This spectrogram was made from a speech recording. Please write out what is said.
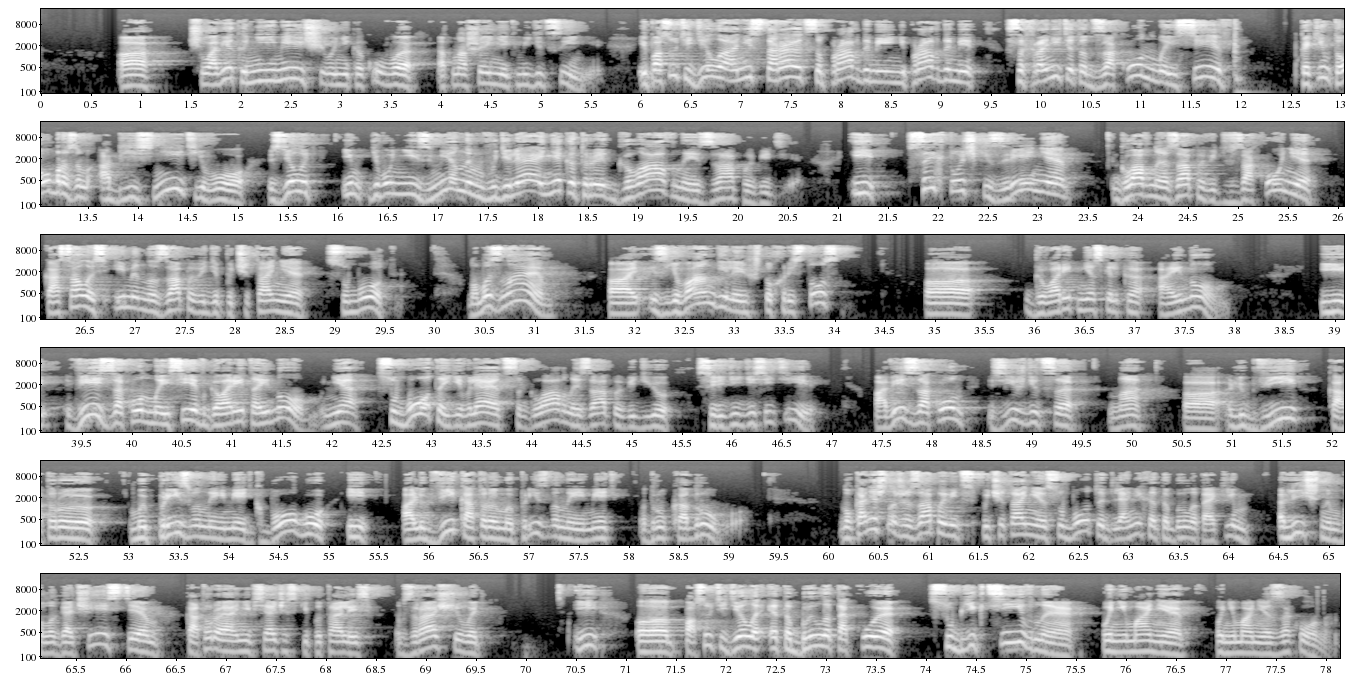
а человека, не имеющего никакого отношения к медицине. И, по сути дела, они стараются правдами и неправдами сохранить этот закон Моисеев, каким-то образом объяснить его, сделать им его неизменным, выделяя некоторые главные заповеди. И с их точки зрения главная заповедь в законе касалась именно заповеди почитания субботы. Но мы знаем э, из Евангелия, что Христос э, говорит несколько о ином. И весь закон Моисеев говорит о ином. Не суббота является главной заповедью среди десяти. А весь закон зиждется на э, любви, которую мы призваны иметь к Богу, и о любви, которую мы призваны иметь друг к другу. Но, конечно же, заповедь почитания субботы для них это было таким личным благочестием, которое они всячески пытались взращивать. И, э, по сути дела, это было такое субъективное понимание, понимание закона.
